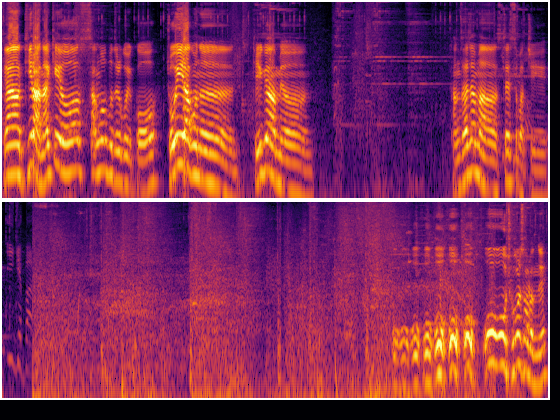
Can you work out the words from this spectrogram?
그냥 딜 안 할게요. 쌍꺼풀 들고 있고. 조이하고는 딜교하면 당사자만 스트레스 받지 오오오오오오오오 저걸 살았네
